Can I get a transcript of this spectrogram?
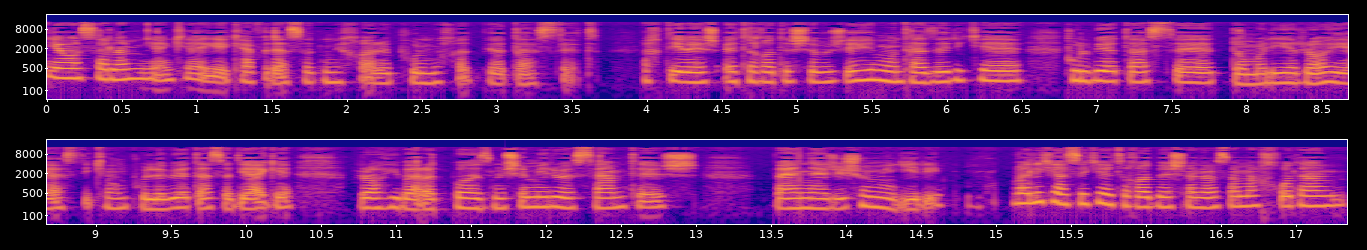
یا مثلا میگن که اگه کف دستت میخواره پول می‌خواد بیاد دستت. وقتی بهش اعتقاد داشته باشه هی منتظری که پول بیاد دستت دنبال یه راهی هستی که اون پول بیاد دستت یا اگه راهی برات باز میشه میری به سمتش و انرژیشو می‌گیری. ولی کسی که اعتقاد بهش نداره مثلا من خودم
